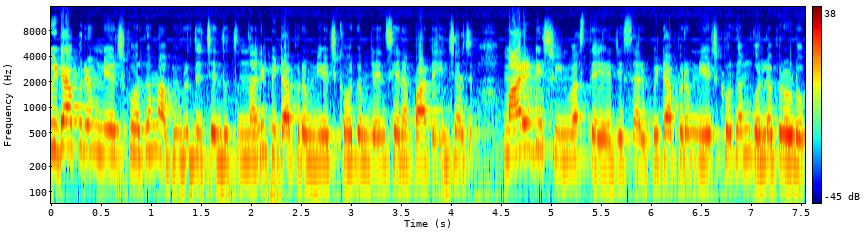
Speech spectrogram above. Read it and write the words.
పిఠాపురం నియోజకవర్గం అభివృద్ధి చెందుతుందని పిఠాపురం నియోజకవర్గం జనసేన పార్టీ ఇన్ఛార్జ్ మారెడ్డి శ్రీనివాస్ తెలియజేశారు. పిఠాపురం నియోజకవర్గం గొల్లప్రోడు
